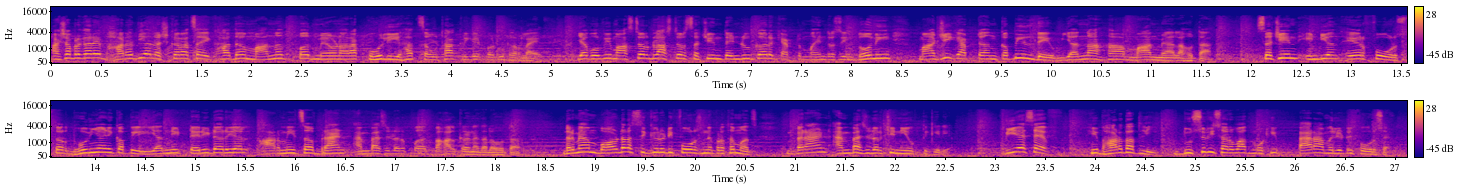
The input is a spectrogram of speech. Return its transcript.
अशा प्रकारे भारतीय लष्कराचं एखादं मानद पद मिळवणारा कोहली हा चौथा क्रिकेटपटू ठरला आहे यापूर्वी master blaster Sachin Tendulkar captain Mahendra Singh Dhoni माजी कॅप्टन कपिल देव यांना हा मान मिळाला होता. सचिन इंडियन एअरफोर्स तर धोनी आणि कपिल यांनी टेरिटोरियल आर्मीचं ब्रँड अँबॅसिडर पद बहाल करण्यात आलं होतं. दरम्यान बॉर्डर सिक्युरिटी फोर्सने प्रथमच ब्रँड अँबॅसिडरची नियुक्ती केली आहे. बी एस एफ ही भारतातली दुसरी सर्वात मोठी पॅरामिलिटरी फोर्स आहे.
